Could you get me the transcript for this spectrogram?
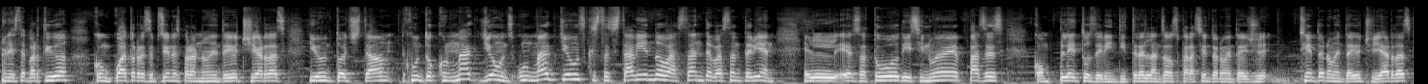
en este partido con 4 recepciones para 98 yardas y un touchdown junto con Mac Jones. Un Mac Jones que se está viendo bastante, bastante bien. El, o tuvo 19 pases completos de 23 lanzados para 198, 198 yardas,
